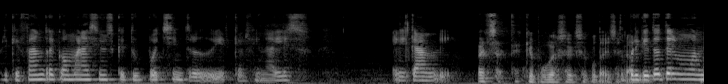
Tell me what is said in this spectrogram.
perquè fan recomanacions que tu pots introduir, que al final és el canvi. exacte, que pugues executar aquest Perquè canvi tot el món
